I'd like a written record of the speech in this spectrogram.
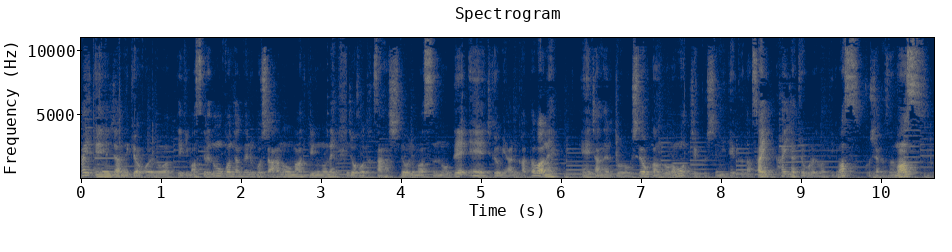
はい、えー、じゃあね、今日はこれで終わっていきますけれども、このチャンネルこうしたあの、マーケティングのね、情報をたくさん発しておりますので、えー、興味ある方はね、えー、チャンネル登録登録して他の動画もチェックしてみてください。はい、じゃあ今日これで終わっていきます。ご視聴ありがとうございます。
